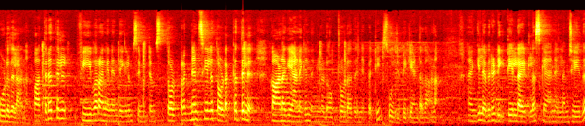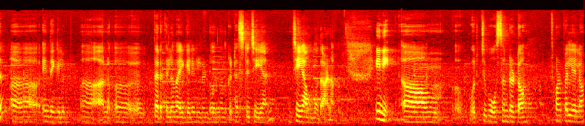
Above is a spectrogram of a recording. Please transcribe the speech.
കൂടുതലാണ്. അപ്പോൾ അത്തരത്തിൽ ഫീവർ അങ്ങനെ എന്തെങ്കിലും സിംറ്റംസ് പ്രഗ്നൻസിയിലെ തുടക്കത്തിൽ കാണുകയാണെങ്കിൽ നിങ്ങൾ ഡോക്ടറോട് അതിനെപ്പറ്റി സൂചിപ്പിക്കേണ്ടതാണ്. അല്ലെങ്കിൽ അവർ ഡീറ്റെയിൽഡ് ആയിട്ടുള്ള സ്കാൻ എല്ലാം ചെയ്ത് എന്തെങ്കിലും തരത്തിലുള്ള വൈകല്യങ്ങളുണ്ടോ എന്ന് നമുക്ക് ടെസ്റ്റ് ചെയ്യാൻ ചെയ്യാവുന്നതാണ്. ഇനി കുറച്ച് പോസ് ഉണ്ട് കേട്ടോ കുഴപ്പമില്ലല്ലോ.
